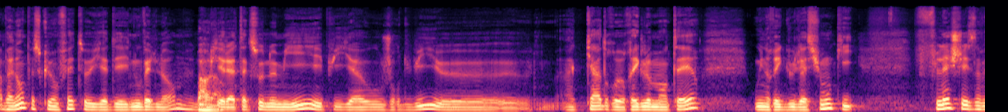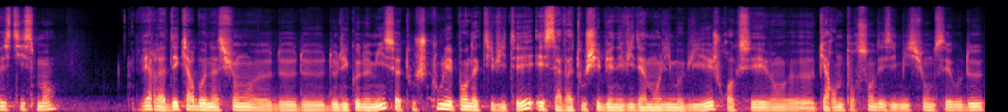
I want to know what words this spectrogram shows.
Ah bah non, parce qu'en fait, il y a des nouvelles normes. Donc il y a la taxonomie, et puis il y a aujourd'hui euh, un cadre réglementaire ou une régulation qui flèche les investissements vers la décarbonation euh, de, de, l'économie. Ça touche tous les pans d'activité et ça va toucher bien évidemment l'immobilier. Je crois que c'est 40% euh, des émissions de CO2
